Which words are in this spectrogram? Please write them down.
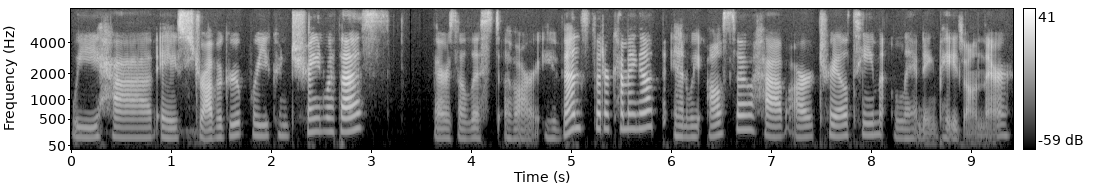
We have a Strava group where you can train with us. There's a list of our events that are coming up, and we also have our trail team landing page on there.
